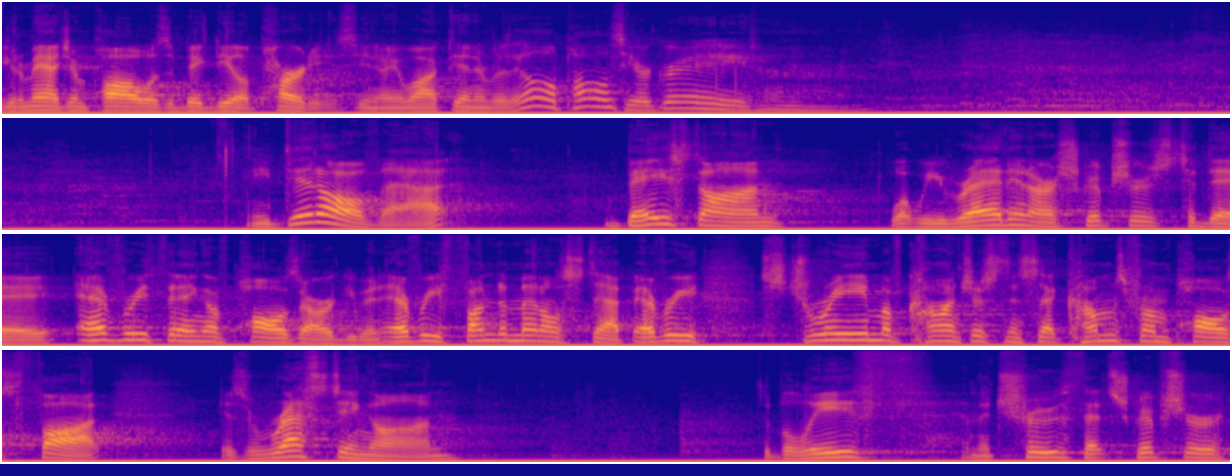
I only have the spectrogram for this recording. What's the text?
You can imagine Paul was a big deal at parties. You know, he walked in and was like, oh, Paul's here, great. And he did all that based on what we read in our scriptures today, everything of Paul's argument, every fundamental step, every stream of consciousness that comes from Paul's thought is resting on the belief and the truth that Scripture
